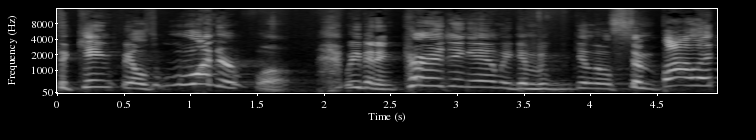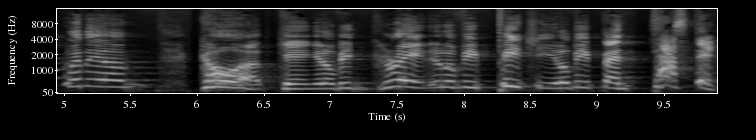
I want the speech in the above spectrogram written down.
The king feels wonderful. We've been encouraging him. We can get a little symbolic with him. Go up, king. It'll be great. It'll be peachy. It'll be fantastic.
